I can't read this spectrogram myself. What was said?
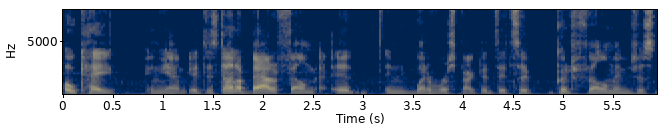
okay in the end. It's not a bad film it, in whatever respect. It's it's a good film and just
